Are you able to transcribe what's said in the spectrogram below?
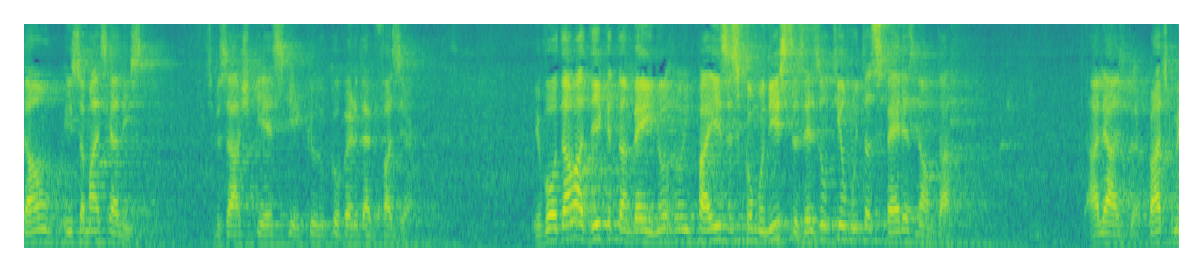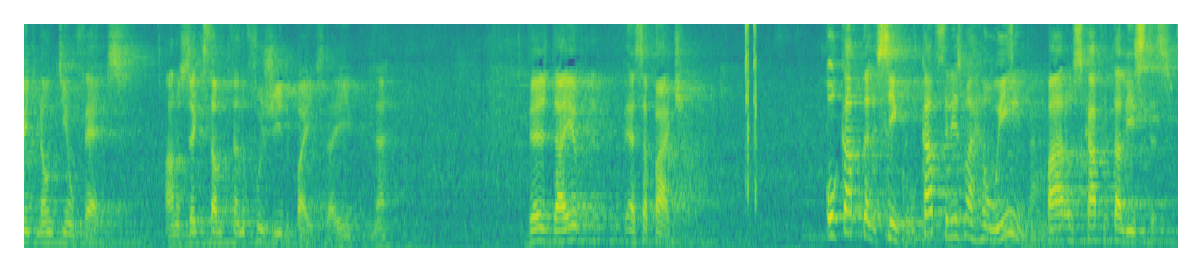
então isso é mais realista. Se você acha que é esse que, o governo deve fazer. Eu vou dar uma dica também: no, em países comunistas, eles não tinham muitas férias, não, tá? Aliás, praticamente não tinham férias, a não ser que estavam tentando fugir do país. Daí, né? Veja, daí essa parte. O capitalismo, cinco, o capitalismo é ruim para os capitalistas.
